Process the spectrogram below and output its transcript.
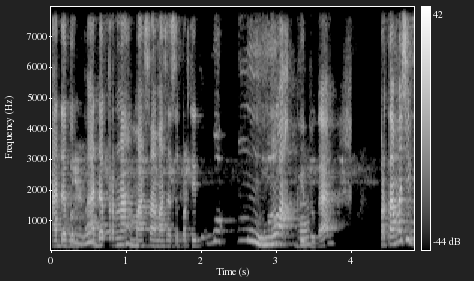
ada ada pernah masa-masa seperti itu, gua muak gitu kan. Pertama sih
